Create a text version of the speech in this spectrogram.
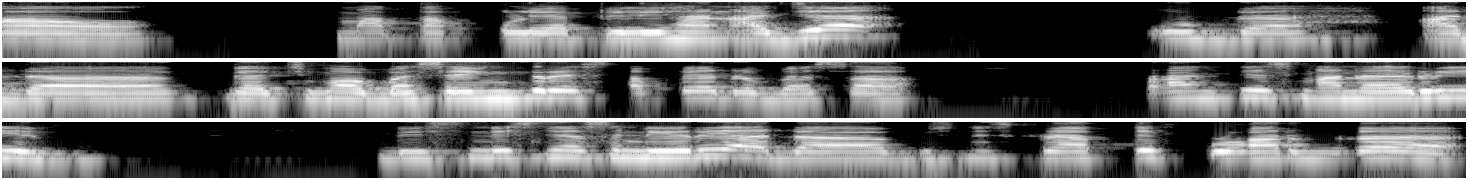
hal mata kuliah pilihan aja udah ada gak cuma bahasa Inggris tapi ada bahasa Prancis Mandarin bisnisnya sendiri ada bisnis kreatif keluarga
